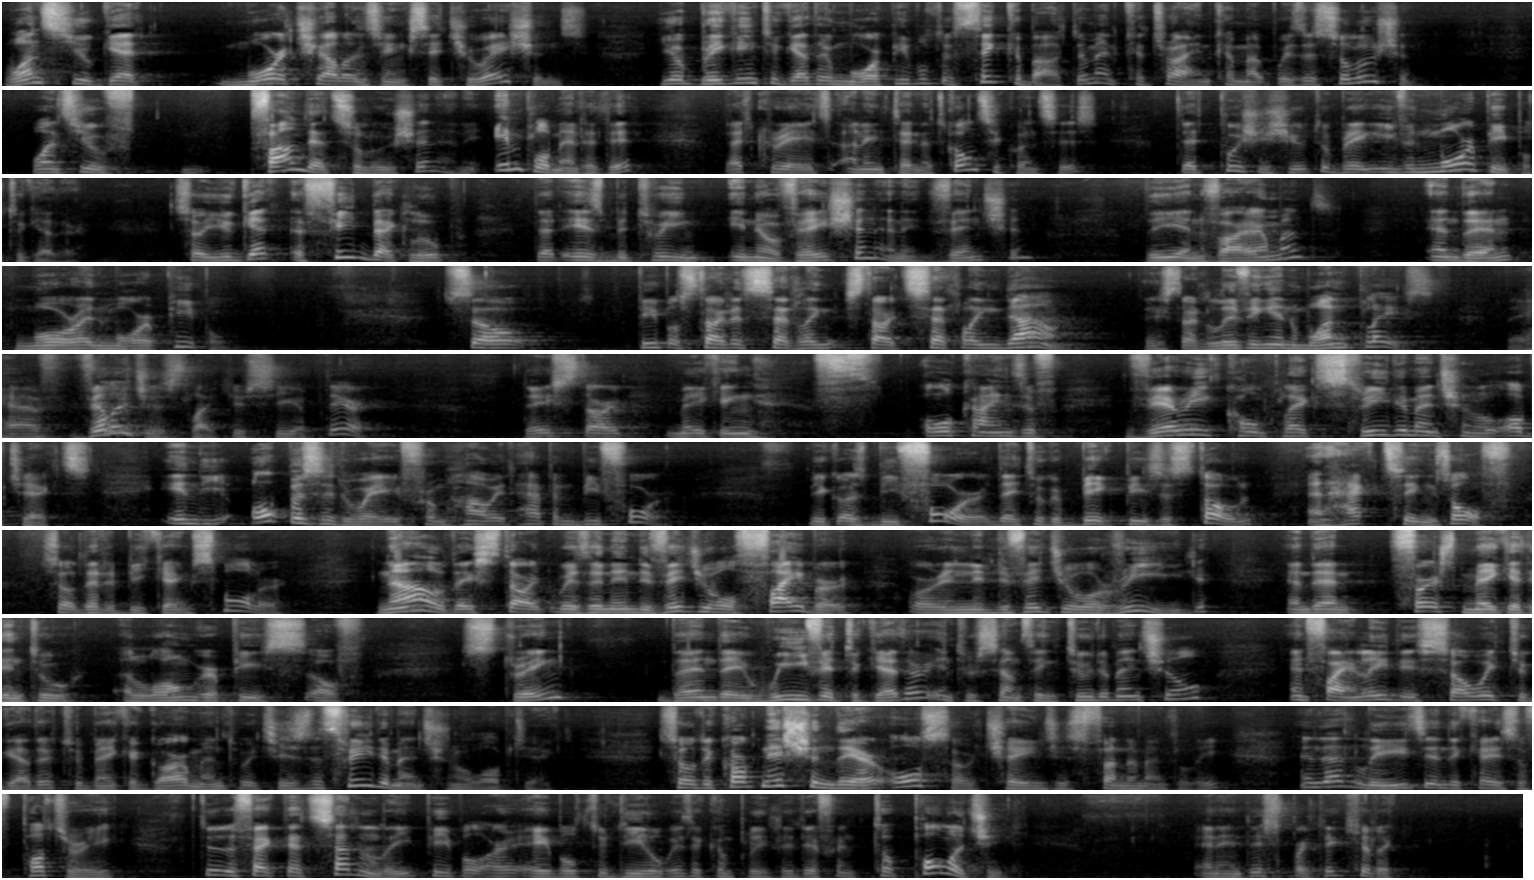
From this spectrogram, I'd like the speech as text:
once you get more challenging situations, you're bringing together more people to think about them and can try and come up with a solution. Once you've found that solution and implemented it, that creates unintended consequences that pushes you to bring even more people together. So you get a feedback loop that is between innovation and invention, the environment, and then more and more people. So people started settling, start settling down. They start living in one place. They have villages like you see up there. They start making all kinds of very complex three-dimensional objects in the opposite way from how it happened before. Because before, they took a big piece of stone and hacked things off so that it became smaller. Now they start with an individual fiber or an individual reed and then first make it into a longer piece of string. Then they weave it together into something two-dimensional. And finally, they sew it together to make a garment, which is a three-dimensional object. So the cognition there also changes fundamentally. And that leads, in the case of pottery, to the fact that suddenly people are able to deal with a completely different topology. And in this particular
